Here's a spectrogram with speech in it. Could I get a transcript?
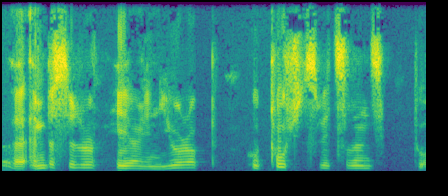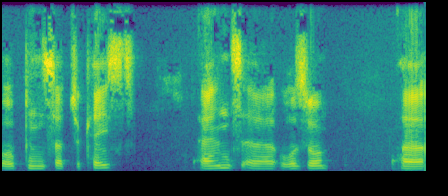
uh, ambassador here in Europe who pushed Switzerland to open such a case, and uh, also uh,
